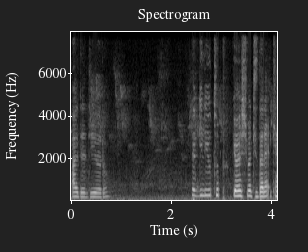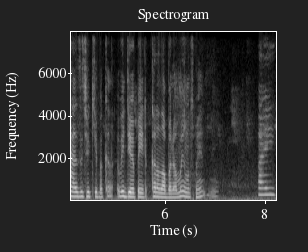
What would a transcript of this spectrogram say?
Haydi diyorum. Sevgili YouTube görüşmek üzere. Kendinize çok iyi bakın. Videoyu beğenip kanala abone olmayı unutmayın. Bye.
